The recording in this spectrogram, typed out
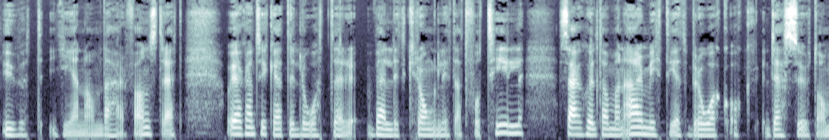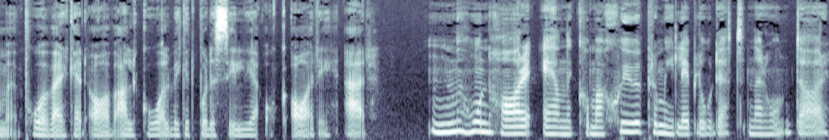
ut genom det här fönstret. Och jag kan tycka att det låter väldigt krångligt att få till, särskilt om man är mitt i ett bråk och dessutom påverkad av alkohol, vilket både Silja och Ari är. Mm, hon har 1,7 promille i blodet när hon dör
